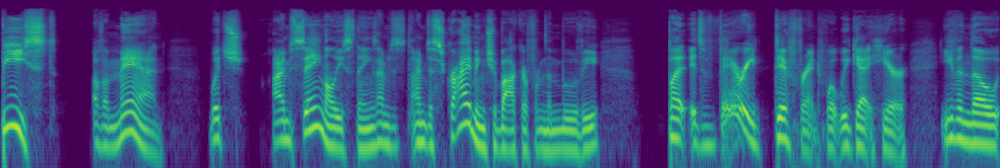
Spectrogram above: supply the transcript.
beast of a man, which I'm saying all these things. I'm just I'm describing Chewbacca from the movie, but it's very different what we get here. Even though,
